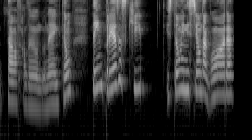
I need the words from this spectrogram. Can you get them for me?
estava falando, né? Então, tem empresas que estão iniciando agora,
